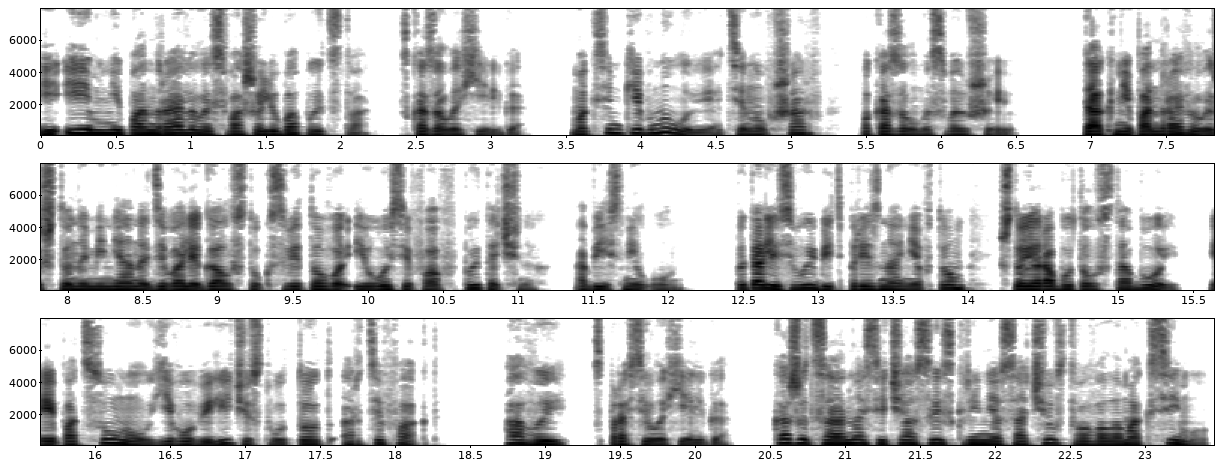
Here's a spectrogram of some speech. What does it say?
И им не понравилось ваше любопытство», — сказала Хельга. Максим кивнул и, оттянув шарф, показал на свою шею. «Так не понравилось, что на меня надевали галстук святого Иосифа в пыточных», — объяснил он. «Пытались выбить признание в том, что я работал с тобой, и подсунул его величеству тот артефакт». «А вы?» — спросила Хельга. Кажется, она сейчас искренне сочувствовала Максиму,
